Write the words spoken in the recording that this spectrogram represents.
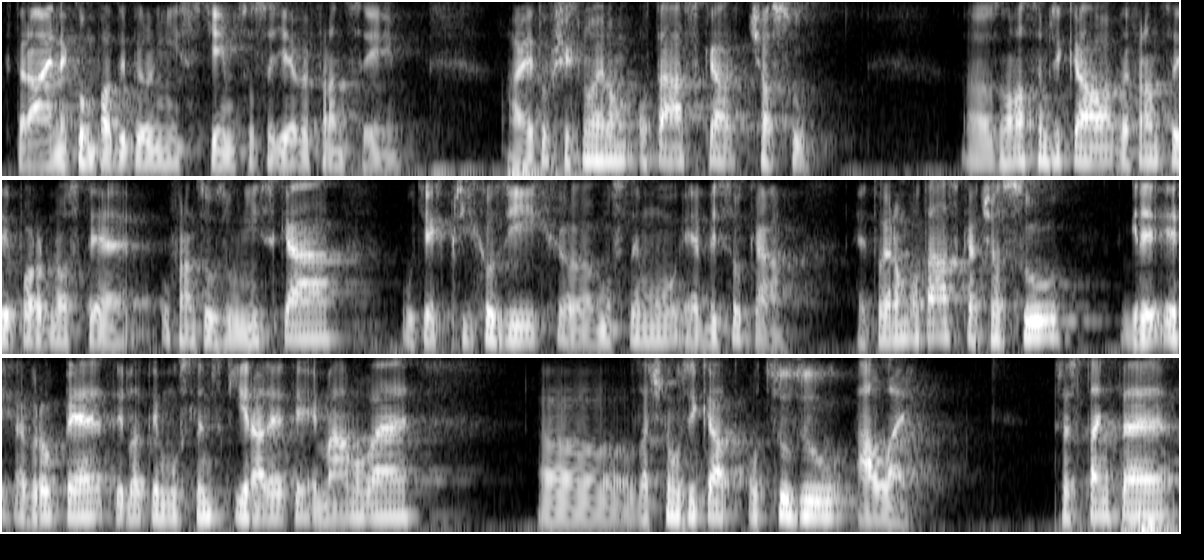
která je nekompatibilní s tím, co se děje ve Francii. A je to všechno jenom otázka času. Eh, znova jsem říkal, ve Francii porodnost je u francouzů nízká, u těch příchozích eh, muslimů je vysoká. Je to jenom otázka času, kdy i v Evropě tyhle ty muslimské rady, ty imámové, eh, začnou říkat odsuzu ale. Přestaňte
